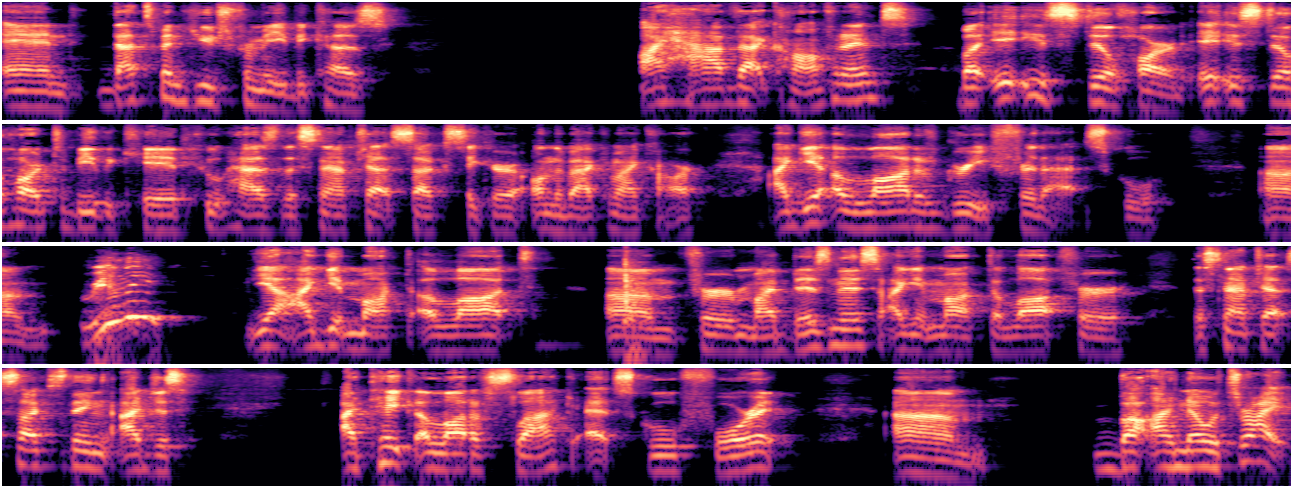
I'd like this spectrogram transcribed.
and that's been huge for me because I have that confidence, but it is still hard. It is still hard to be the kid who has the Snapchat suck sticker on the back of my car. I get a lot of grief for that at school. Um, really? Yeah, I get mocked a lot um, for my business. I get mocked a lot for the Snapchat sucks thing. I just I take a lot of slack at school for it, um, but I know it's right.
